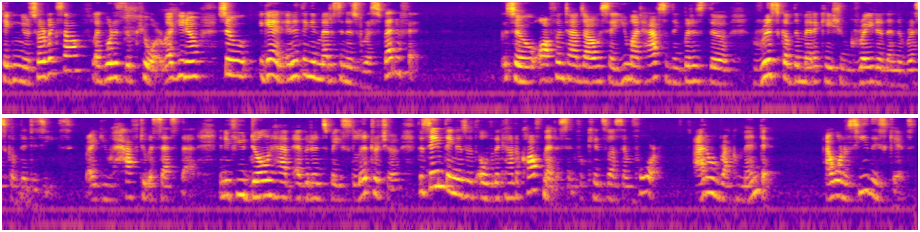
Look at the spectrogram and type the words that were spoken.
Taking your cervix off? Like what is the cure? Like you know. So again, anything in medicine is risk benefit. So oftentimes I always say you might have something, but is the risk of the medication greater than the risk of the disease? Right? You have to assess that. And if you don't have evidence based literature, the same thing is with over the counter cough medicine for kids less than four I don't recommend it. I want to see these kids.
